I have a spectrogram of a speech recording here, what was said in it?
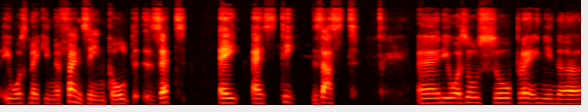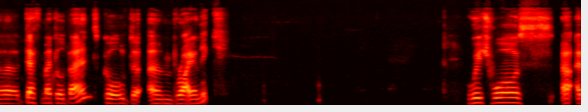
he was making a fanzine called Z A S T, Zast. And he was also playing in a death metal band called Embryonic, which was uh, uh,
